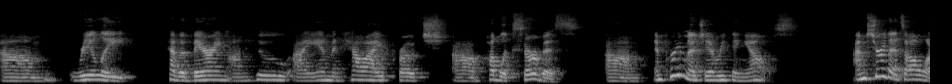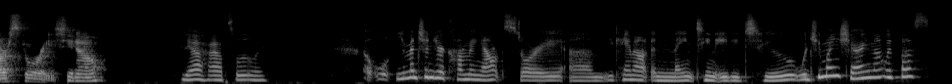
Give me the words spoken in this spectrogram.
um, really have a bearing on who I am and how I approach uh, public service um, and pretty much everything else. I'm sure that's all our stories, you know? Yeah, absolutely. Uh, well, you mentioned your coming out story. Um, you came out in 1982. Would you mind sharing that with us?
